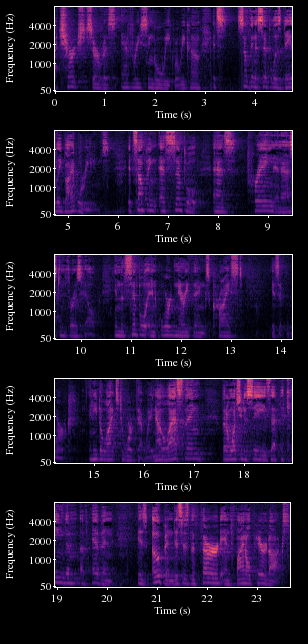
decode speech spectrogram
a church service every single week where we come. It's something as simple as daily Bible readings. It's something as simple as praying and asking for his help. In the simple and ordinary things, Christ is at work. And he delights to work that way. Now, the last thing that I want you to see is that the kingdom of heaven is open. This is the third and final paradox.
